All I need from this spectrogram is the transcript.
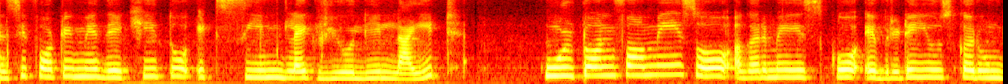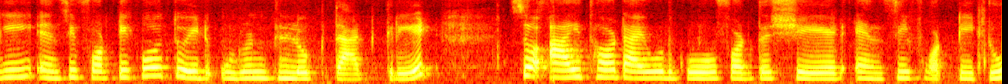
nc40 में देखी तो इट सीम्ड लाइक रियली लाइट कूल टोन फॉर मी सो अगर मैं इसको एवरीडे यूज़ करूँगी एन सी फोर्टी को तो इट वुडेंट लुक दैट ग्रेट so i thought i would go for the shade nc42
